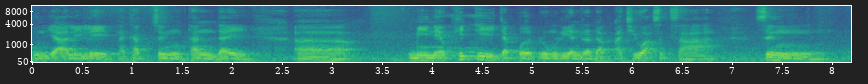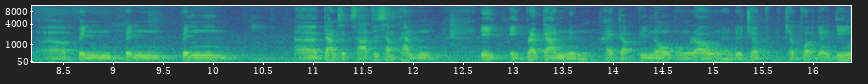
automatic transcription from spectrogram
บุญญาลีเลศนะครับ ซึ่งท่านได้มีแนวคิดที่จะเปิดโรงเรียนระดับอาชีวศึกษา ซึ่งเป็นเป็นเป็นเอ่อ การศึกษาที่สำคัญอีกอีกประการหนึ่งให้กับพี่น้องของเราเนี่ยโดยเฉพาะอย่างยิ่ง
